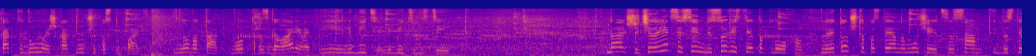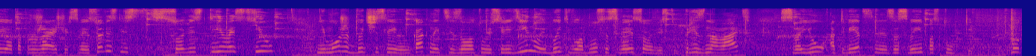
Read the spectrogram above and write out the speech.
как ты думаешь, как лучше поступать? Ну вот так, вот разговаривать и любите, любите детей. Дальше. Человек совсем без совести – это плохо. Но и тот, что постоянно мучается сам и достает окружающих своей совестли... совестливостью, не может быть счастливым. Как найти золотую середину и быть в ладу со своей совестью? Признавать свою ответственность за свои поступки вот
